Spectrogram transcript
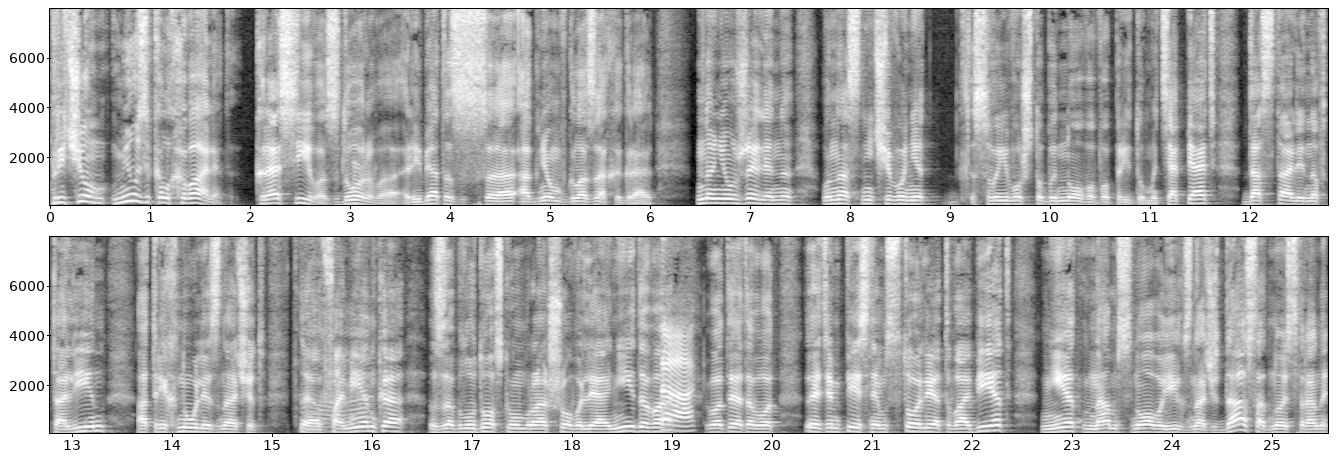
Причем мюзикл хвалят. Красиво, здорово. Ребята с огнем в глазах играют. Но неужели ну, у нас ничего нет своего, чтобы нового придумать? Опять достали нафталин, отряхнули, значит, так. Фоменко, Заблудовскому, Мурашова, Леонидова. Так. Вот это вот, этим песням «Сто лет в обед». Нет, нам снова их, значит, да, с одной стороны.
